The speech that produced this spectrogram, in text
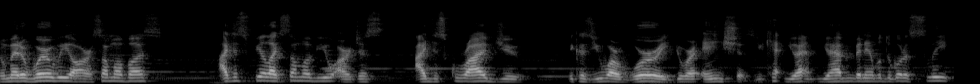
no matter where we are. Some of us, I just feel like some of you are just, I described you because you are worried, you are anxious, you can't, you, have, you haven't been able to go to sleep.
